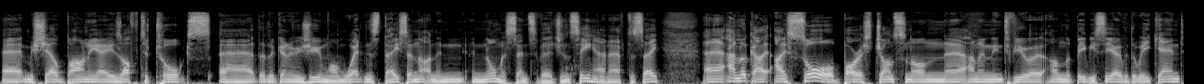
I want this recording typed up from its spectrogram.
Uh, Michel Barnier is off to talks uh, that are going to resume on Wednesday, so not an enormous sense of urgency, I'd have to say. Uh, and look, I, I, saw Boris Johnson on on an interview on the BBC over the weekend,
